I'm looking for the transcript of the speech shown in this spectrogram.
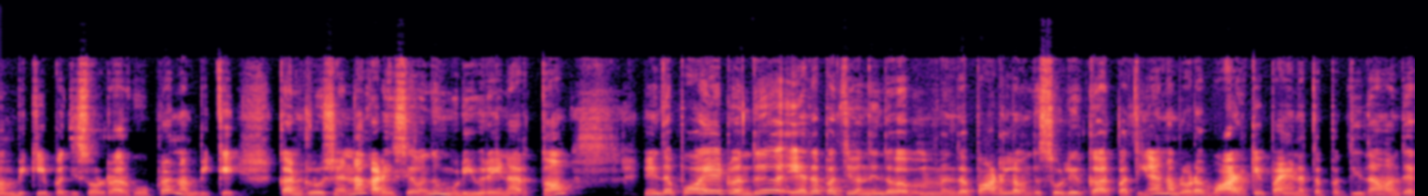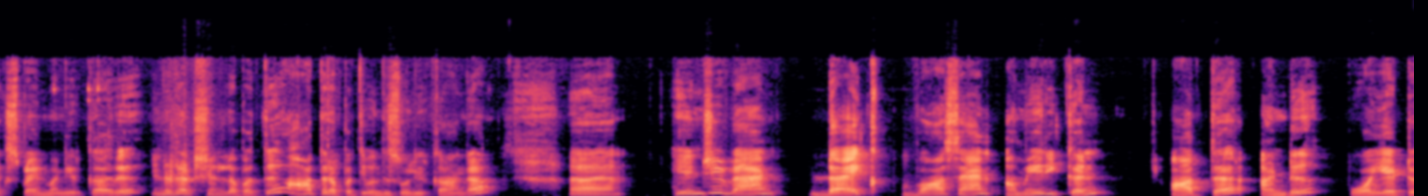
நம்பிக்கை பற்றி சொல்கிறார் ஹோப்னா நம்பிக்கை. கன்க்ளூஷன்னா கடைசியாக வந்து முடிவுரைன்னு அர்த்தம். இந்த போயட் வந்து எதை பற்றி வந்து இந்த இந்த பாடலில் வந்து சொல்லியிருக்காரு பார்த்தீங்கன்னா நம்மளோட வாழ்க்கை பயணத்தை பற்றி தான் வந்து எக்ஸ்பிளைன் பண்ணியிருக்காரு இன்ட்ரடக்ஷனில் பார்த்து ஆத்தரை பற்றி வந்து சொல்லியிருக்காங்க Henry Van Dyke was an American author and poet.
